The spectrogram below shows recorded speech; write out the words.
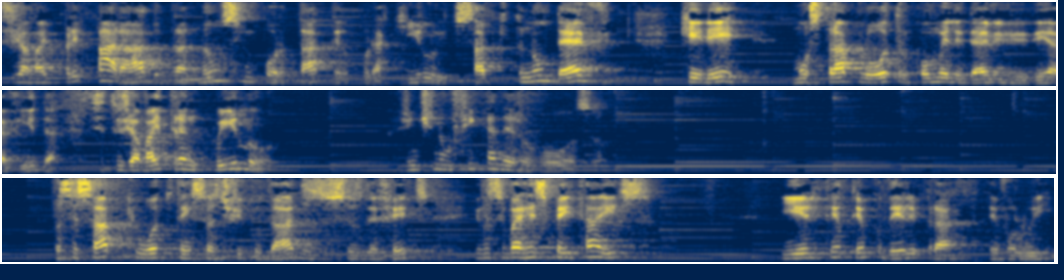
tu já vai preparado para não se importar por aquilo, e tu sabe que tu não deve querer mostrar para o outro como ele deve viver a vida, se tu já vai tranquilo a gente não fica nervoso. Você sabe que o outro tem suas dificuldades, os seus defeitos, e você vai respeitar isso. E ele tem o tempo dele para evoluir.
